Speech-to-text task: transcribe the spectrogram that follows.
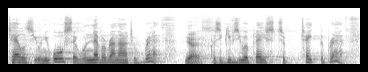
tells you, and you also will never run out of breath Yes. because he gives you a place to take the breath.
